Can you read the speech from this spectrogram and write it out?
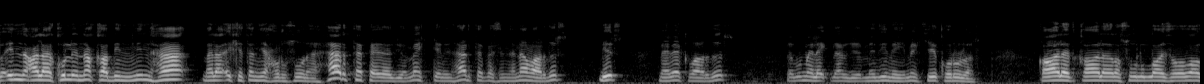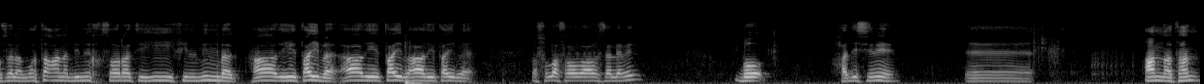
Ve inne ala kulli nakabin minha melaiketen yahrusuna. Her tepede diyor Mekke'nin her tepesinde ne vardır? Bir melek vardır. Ve bu melekler diyor Medine'yi, Mekke'yi korurlar. قالت قال رسول الله صلى الله عليه وسلم وطعن بمخصرته في المنبر هذه طيبة هذه طيبة هذه طيبة Resulullah sallallahu aleyhi ve sellemin bu hadisini e, anlatan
